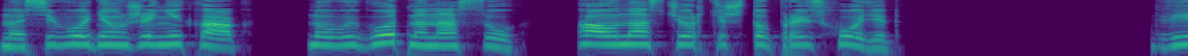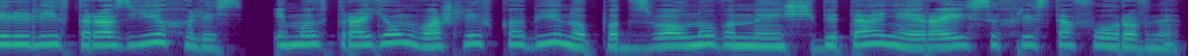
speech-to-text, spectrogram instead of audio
но сегодня уже никак. Новый год на носу, а у нас черти что происходит. Двери лифта разъехались, и мы втроем вошли в кабину под взволнованное щебетание Раисы Христофоровны.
